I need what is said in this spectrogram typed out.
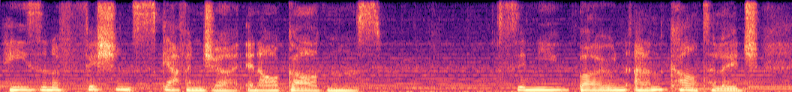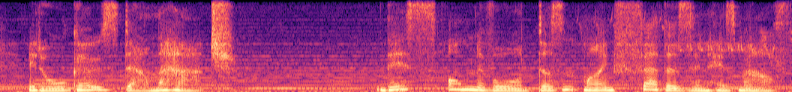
He's an efficient scavenger in our gardens sinew, bone, and cartilage, it all goes down the hatch. This omnivore doesn't mind feathers in his mouth.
